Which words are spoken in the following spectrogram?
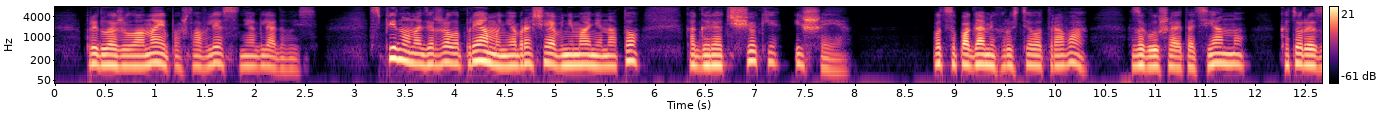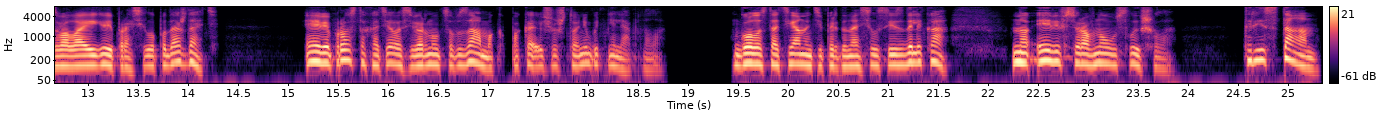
— предложила она и пошла в лес, не оглядываясь. Спину она держала прямо, не обращая внимания на то, как горят щеки и шея. Под сапогами хрустела трава, заглушая Татьяну, которая звала ее и просила подождать. Эви просто хотелось вернуться в замок, пока еще что-нибудь не ляпнула. Голос Татьяны теперь доносился издалека, но Эви все равно услышала. «Тристан,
